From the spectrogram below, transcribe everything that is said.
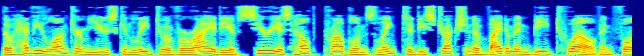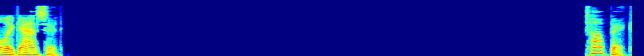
though heavy long-term use can lead to a variety of serious health problems linked to destruction of vitamin B12 and folic acid. Topic:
